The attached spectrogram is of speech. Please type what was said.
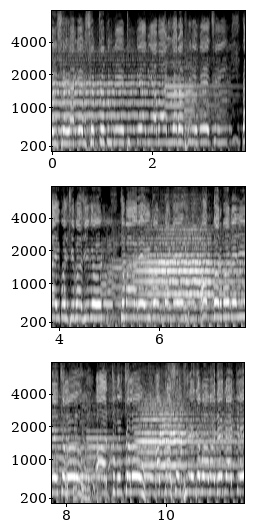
এই সেই আগের ছোট্টটু মেয়েটুকে আমি আবার যেন ফিরে পেয়েছি। তাই বলছি বাজিগুন তোমার এই বনটাকে অন্তর মনে নিয়ে চলো আর তুমি চলো আমরা সেই ফিরে যাব আমাদের রাজ্যে।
